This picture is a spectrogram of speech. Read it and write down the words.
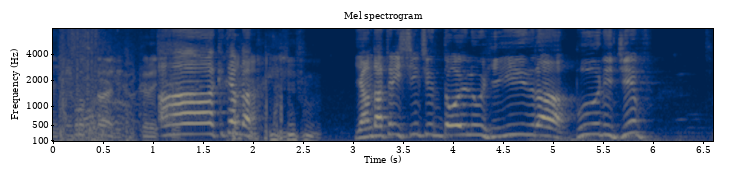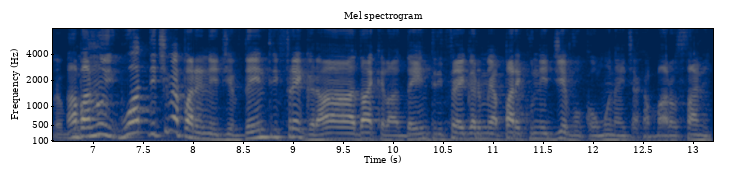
Ești prost aia de ficărește. A, câte am dat? I-am dat 35 în 2 lui Hydra. Bă, Negev. Aba nu, what? De ce mi-apare Negev? The Entry Fragger. A, da, că la The Entry Fragger mi-apare cu Negevul cu o mână aici, ca Barosani.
